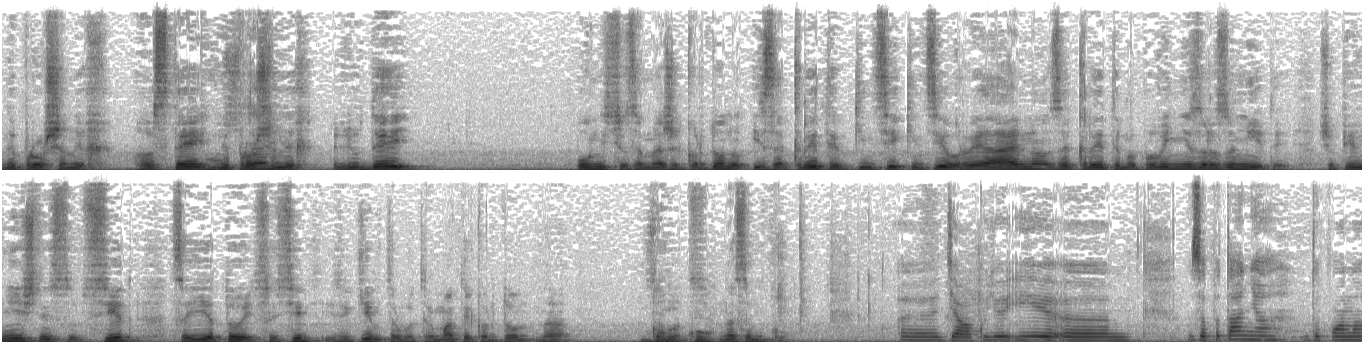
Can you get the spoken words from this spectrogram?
непрошених гостей, Гостей. непрошених людей повністю за межі кордону і закрити в кінці кінців реально закрити. Ми повинні зрозуміти, що північний сусід це є той сусід, з яким треба тримати кордон на Замку. на замку. Е, Дякую. І е, запитання до пана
